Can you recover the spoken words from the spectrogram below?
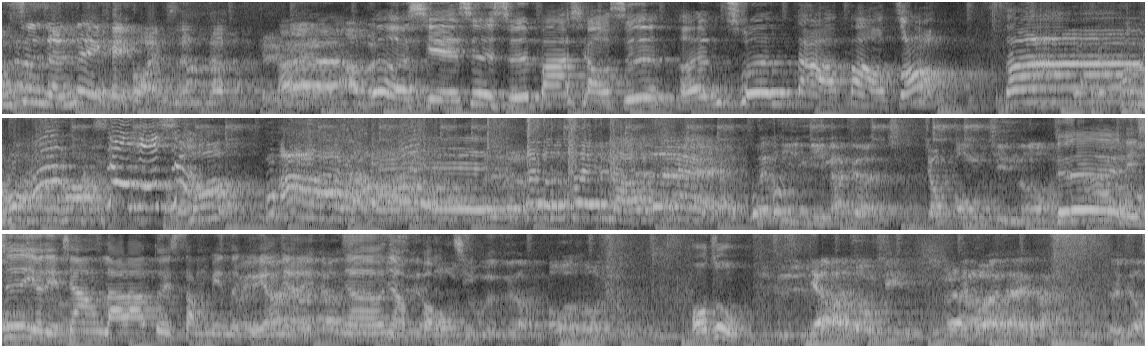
不是人类可以完成的。来来来，啊，热血四十八小时，恒春大暴走，三，笑多哦。对对对，你是有点像啦啦队上面那个样那样要那样绷紧。的这种 hold hold 住，hold 住，你要把重心再过来再来再来，对这种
